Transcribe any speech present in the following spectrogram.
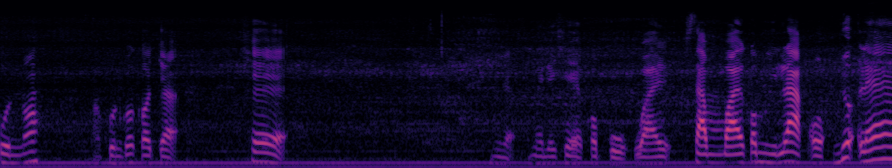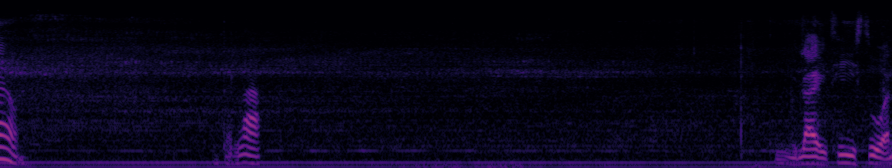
คนเนาะบางคนก็ก็จะแช่นี่แหละไม่ได้แช่ก็ปลูกไว้ซ้ำไว้ก็มีรากออกเยอะแล้วแต่รากที่ไร่ที่สวน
